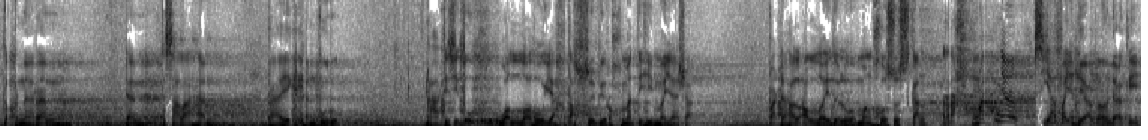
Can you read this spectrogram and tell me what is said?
kebenaran dan kesalahan, baik dan buruk. Nah, di situ wallahu yahtassu bi rahmatihi mayasha. Padahal Allah itu loh mengkhususkan rahmatnya siapa yang dia kehendaki.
